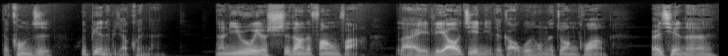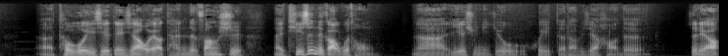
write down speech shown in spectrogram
的控制会变得比较困难。那你如果有适当的方法来了解你的睾固酮的状况，而且呢，呃，透过一些等一下我要谈的方式来提升你的睾固酮，那也许你就会得到比较好的治疗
